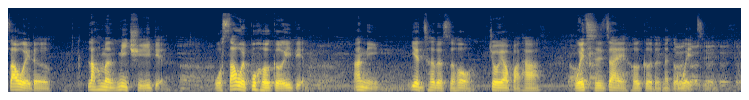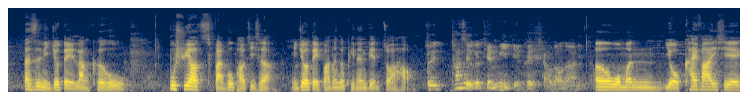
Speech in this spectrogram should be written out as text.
稍微的让他们密取一点，我稍微不合格一点，那你验车的时候就要把它维持在合格的那个位置。但是你就得让客户不需要反复跑机车行，你就得把那个平衡点抓好。所以它是有个甜蜜点可以调到那里的。呃，我们有开发一些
